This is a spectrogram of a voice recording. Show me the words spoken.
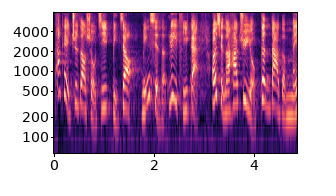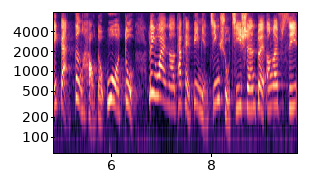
它可以制造手机比较明显的立体感，而且呢，它具有更大的美感、更好的握度。另外呢，它可以避免金属机身对 NFC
